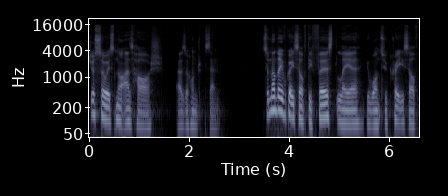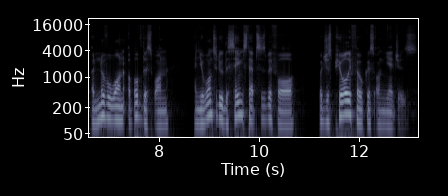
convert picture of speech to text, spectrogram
just so it's not as harsh as 100%. So now that you've got yourself the first layer, you want to create yourself another one above this one and you want to do the same steps as before, but just purely focus on the edges.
